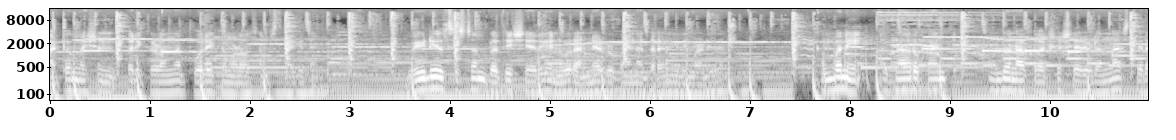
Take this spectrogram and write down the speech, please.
ಆಟೋಮೇಷನ್ ಪರಿಕರಗಳನ್ನು ಪೂರೈಕೆ ಮಾಡುವ ಸಂಸ್ಥೆ ಆಗಿದೆ ವಿ ಡೀಲ್ ಸಿಸ್ಟಮ್ ಪ್ರತಿ ಷೇರಿಗೆ ನೂರ ಹನ್ನೆರಡು ರೂಪಾಯಿನ ದರ ನಿಗದಿ ಮಾಡಿದೆ. ಕಂಪನಿ ಹದಿನಾರು ಪಾಯಿಂಟ್ ಒಂದು ನಾಲ್ಕು ಲಕ್ಷ ಷೇರುಗಳನ್ನು ಸ್ಥಿರ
